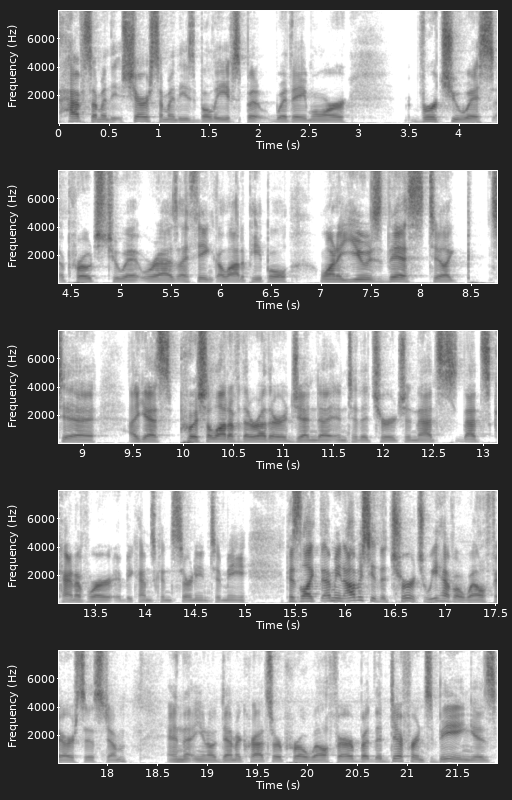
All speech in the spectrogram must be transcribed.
have some of the share some of these beliefs, but with a more virtuous approach to it whereas i think a lot of people want to use this to like to i guess push a lot of their other agenda into the church and that's that's kind of where it becomes concerning to me because like i mean obviously the church we have a welfare system and that you know democrats are pro welfare but the difference being is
